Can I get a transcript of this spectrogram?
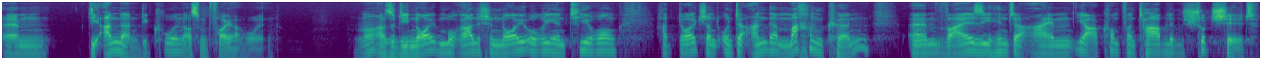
ähm, die anderen die Kohlen aus dem Feuer holen. Also die neu, moralische Neuorientierung hat Deutschland unter anderem machen können, ähm, weil sie hinter einem ja, komfortablen Schutzschild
